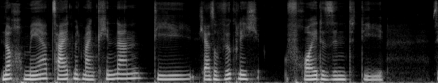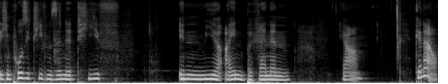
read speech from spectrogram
noch mehr Zeit mit meinen Kindern, die ja so wirklich Freude sind, die sich im positiven Sinne tief in mir einbrennen. Ja, genau.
